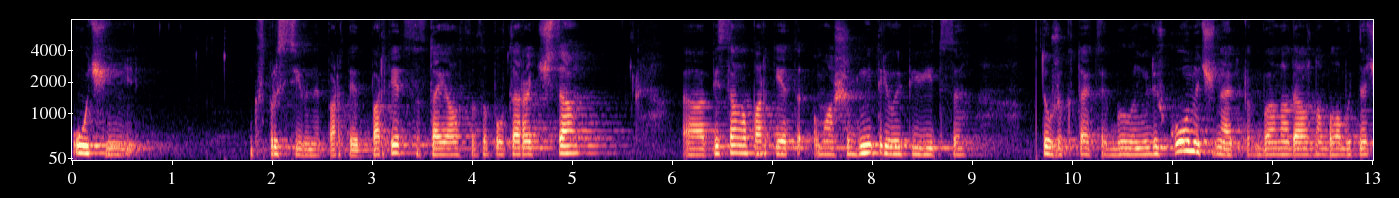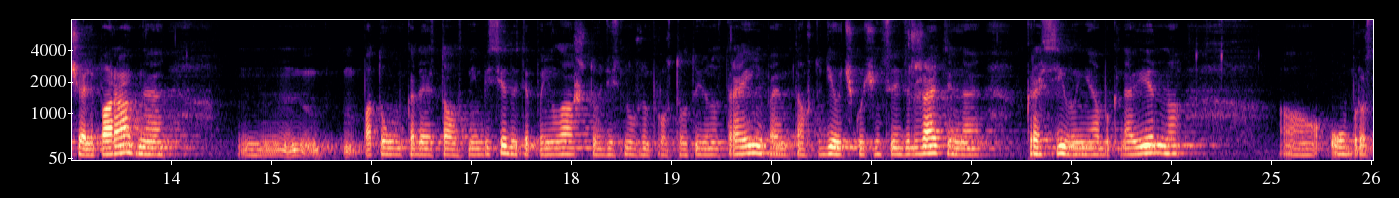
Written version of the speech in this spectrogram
Очень экспрессивный портрет. Портрет состоялся за полтора часа. Э, писала портрет Маши Дмитриевой, певицы. Тоже, кстати, было нелегко начинать, как бы она должна была быть вначале парадная. Потом, когда я стала с ней беседовать, я поняла, что здесь нужно просто вот ее настроение, потому что девочка очень содержательная, красивая, необыкновенно. Э, образ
